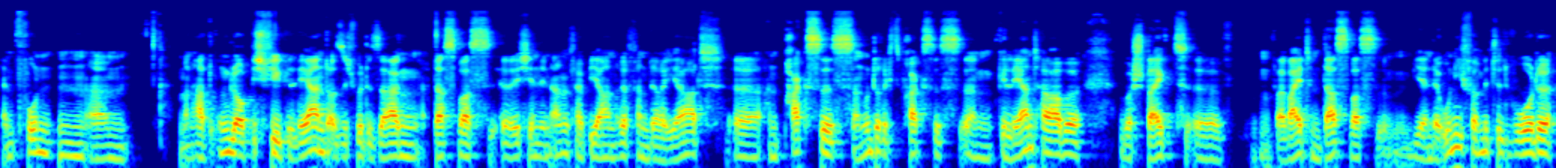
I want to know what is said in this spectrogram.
empfunden. Ähm, man hat unglaublich viel gelernt. Also ich würde sagen, das, was äh, ich in den anderthalb Jahren Referendariat äh, an Praxis, an Unterrichtspraxis ähm, gelernt habe, übersteigt äh, bei weitem das, was ähm, mir in der Uni vermittelt wurde,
